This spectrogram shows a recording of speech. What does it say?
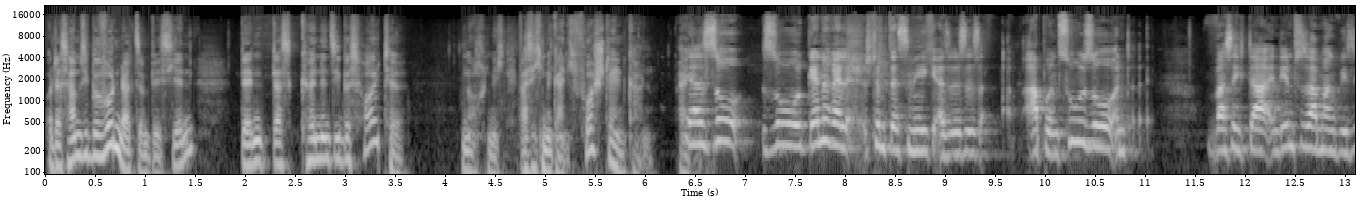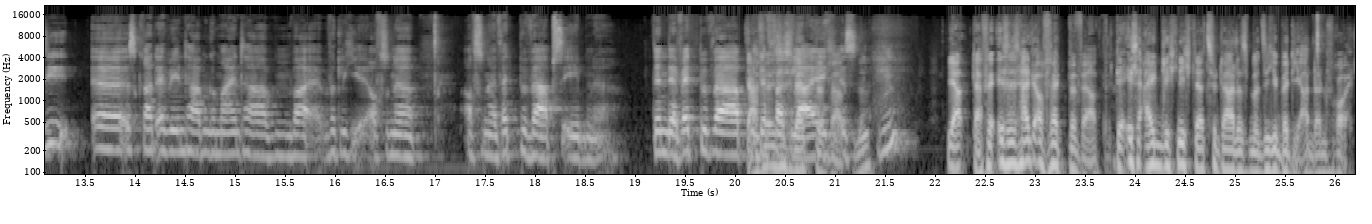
und das haben Sie bewundert so ein bisschen, denn das können Sie bis heute noch nicht, was ich mir gar nicht vorstellen kann. Eigentlich. Ja, so, so generell stimmt das nicht. Also es ist ab und zu so und was ich da in dem Zusammenhang, wie Sie äh, es gerade erwähnt haben, gemeint haben, war wirklich auf so einer, auf so einer Wettbewerbsebene. Denn der Wettbewerb dafür und der Vergleich ist. ist ne? hm? Ja, dafür ist es halt auch Wettbewerb. Der ist eigentlich nicht dazu da, dass man sich über die anderen freut.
